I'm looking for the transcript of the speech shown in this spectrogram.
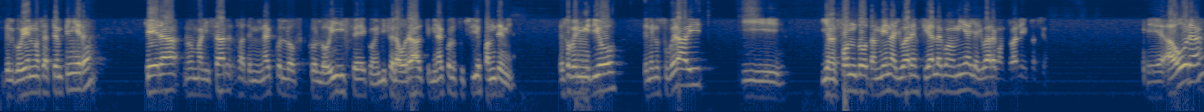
del gobierno Sebastián Piñera, que era normalizar, o sea, terminar con los con los IFE, con el IFE laboral, terminar con los subsidios pandemia. Eso permitió tener un superávit y, y en el fondo también ayudar a enfriar la economía y ayudar a controlar la inflación. Eh, ahora,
